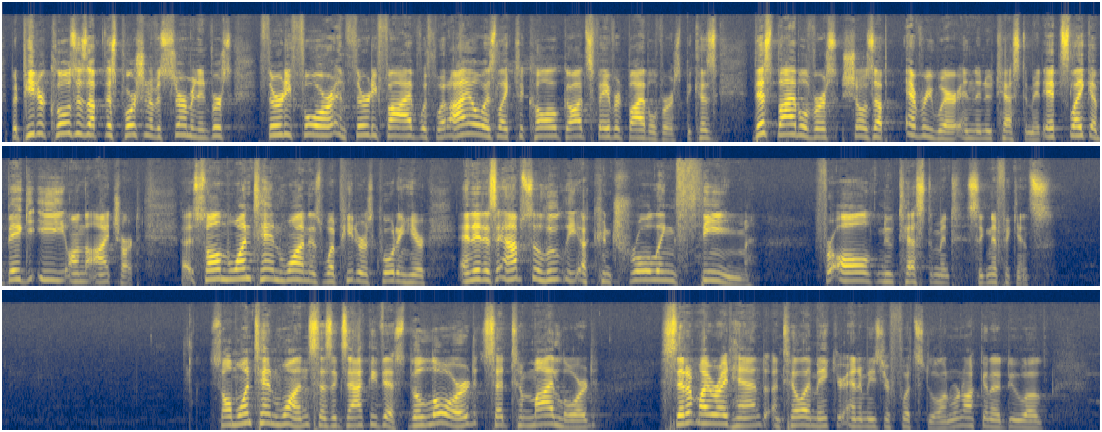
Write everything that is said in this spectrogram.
But Peter closes up this portion of his sermon in verse 34 and 35 with what I always like to call God's favorite Bible verse because this Bible verse shows up everywhere in the New Testament. It's like a big E on the eye chart. Uh, Psalm 110:1 is what Peter is quoting here, and it is absolutely a controlling theme for all New Testament significance. Psalm 110:1 says exactly this: "The Lord said to my Lord, sit at my right hand until I make your enemies your footstool." And we're not going to do a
